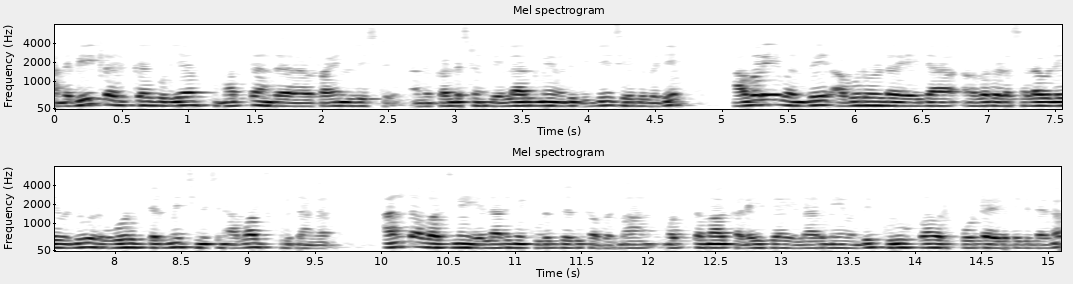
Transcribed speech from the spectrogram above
அந்த வீட்டில் இருக்கக்கூடிய மொத்த அந்த ஃபைனலிஸ்ட் அந்த கண்டஸ்டன்ஸ் எல்லாருக்குமே வந்து விஜய் சேதுபதி அவரே வந்து அவரோட இதாக அவரோட செலவுலேயே வந்து ஒரு ஒவ்வொருத்தருமே சின்ன சின்ன அவார்ட்ஸ் கொடுத்தாங்க. அந்த அவார்ட்ஸுமே எல்லாருமே கொடுத்ததுக்கு அப்புறமா மொத்தமாக கடைசியாக எல்லாருமே வந்து குரூப்பாக ஒரு ஃபோட்டோ எடுத்துக்கிட்டாங்க.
